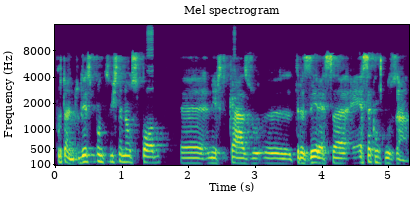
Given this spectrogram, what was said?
Portanto, desse ponto de vista, não se pode, uh, neste caso, trazer essa, essa conclusão.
